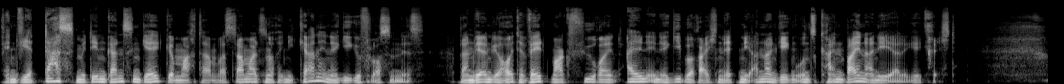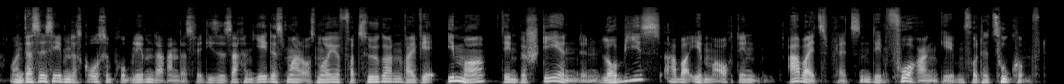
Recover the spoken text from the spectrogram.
Wenn wir das mit dem ganzen Geld gemacht haben, was damals noch in die Kernenergie geflossen ist, dann wären wir heute Weltmarktführer in allen Energiebereichen, hätten die anderen gegen uns kein Bein an die Erde gekriegt. Und das ist eben das große Problem daran, dass wir diese Sachen jedes Mal aufs Neue verzögern, weil wir immer den bestehenden Lobbys, aber eben auch den Arbeitsplätzen den Vorrang geben vor der Zukunft.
